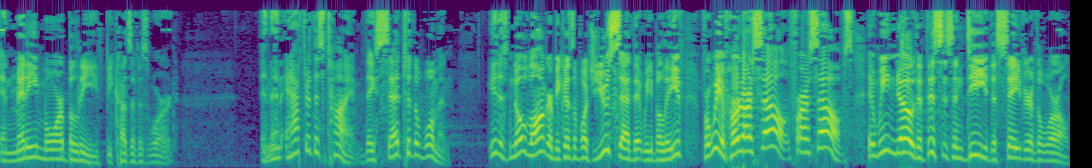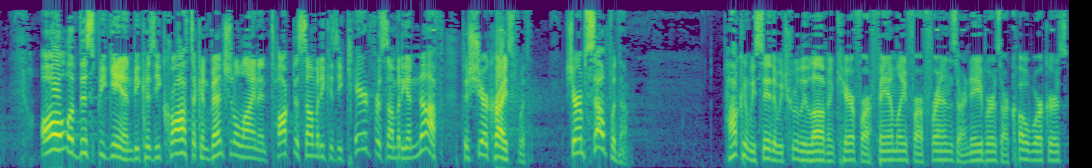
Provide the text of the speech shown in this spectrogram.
And many more believed because of his word. And then after this time, they said to the woman, it is no longer because of what you said that we believe, for we have heard ourselves, for ourselves, and we know that this is indeed the Savior of the world. All of this began because he crossed a conventional line and talked to somebody because he cared for somebody enough to share Christ with them, share himself with them. How can we say that we truly love and care for our family, for our friends, our neighbors, our coworkers,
